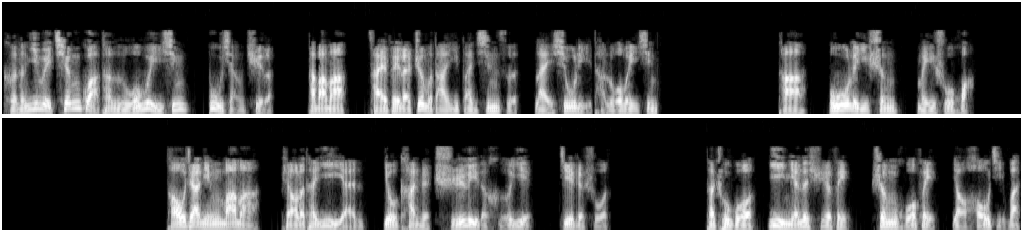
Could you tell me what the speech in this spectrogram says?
可能因为牵挂他罗卫星不想去了，他爸妈才费了这么大一番心思来修理他罗卫星，他。呜了一声，没说话。陶佳宁妈妈瞟了他一眼，又看着池里的荷叶，接着说：“他出国一年的学费、生活费要好几万，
